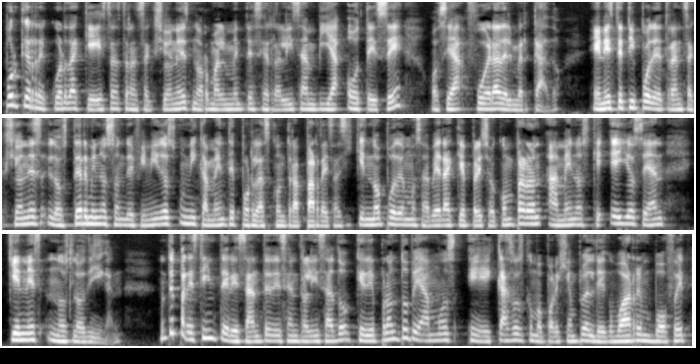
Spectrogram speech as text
porque recuerda que estas transacciones normalmente se realizan vía OTC, o sea, fuera del mercado. En este tipo de transacciones los términos son definidos únicamente por las contrapartes, así que no podemos saber a qué precio compraron a menos que ellos sean quienes nos lo digan. ¿No te parece interesante descentralizado que de pronto veamos eh, casos como por ejemplo el de Warren Buffett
